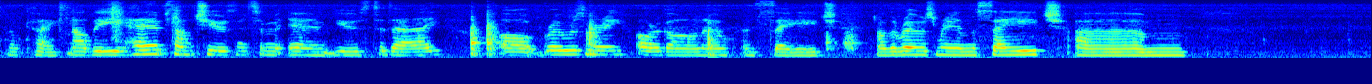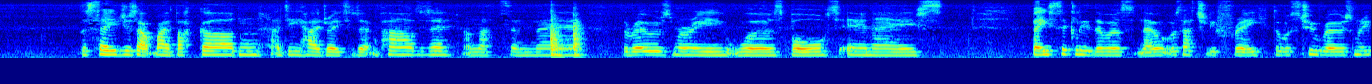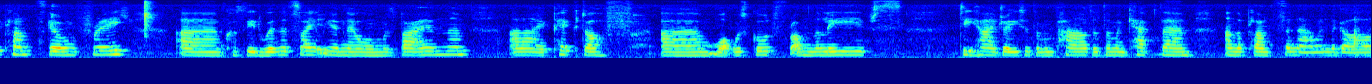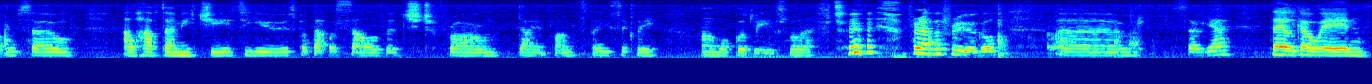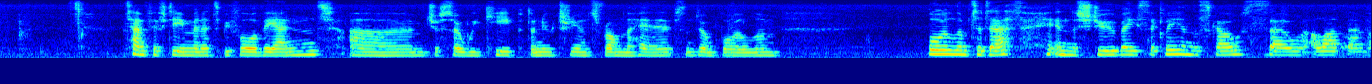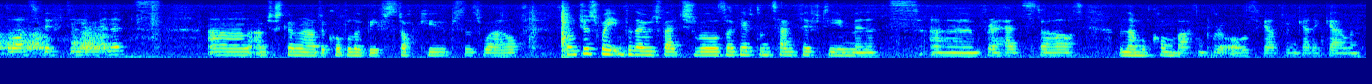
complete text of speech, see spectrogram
Okay, now the herbs I'm choosing to um, use today are rosemary, oregano and sage. Now the rosemary and the sage, um, the sage is out my back garden. I dehydrated it and powdered it and that's in there. The rosemary was bought in a basically there was no it was actually free. There was two rosemary plants going free because um, they'd withered slightly and no one was buying them. And I picked off um, what was good from the leaves dehydrated them and powdered them and kept them and the plants are now in the garden so I'll have them each year to use. But that was salvaged from dying plants basically and what good leaves were left. Forever frugal. Um, so yeah they'll go in 10-15 minutes before the end um, just so we keep the nutrients from the herbs and don't boil them boil them to death in the stew basically in the scouse. So I'll add them for the last 15 minutes and I'm just going to add a couple of beef stock cubes as well. So I'm just waiting for those vegetables. I'll give them 10-15 minutes um, for a head start and then we'll come back and put it all together and get it going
